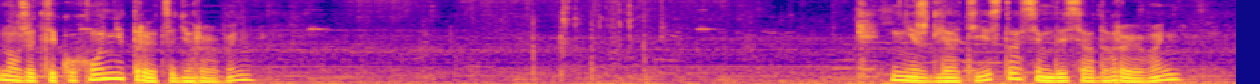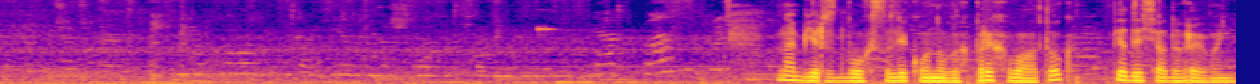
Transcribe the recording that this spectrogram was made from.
Ножиці кухонні 30 гривень. Ніж для тіста 70 гривень. Набір з двох силіконових прихваток 50 гривень.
